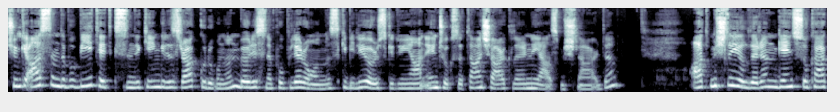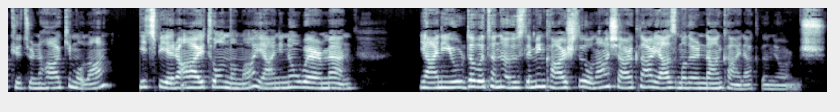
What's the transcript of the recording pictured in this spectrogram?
Çünkü aslında bu beat etkisindeki İngiliz rock grubunun böylesine popüler olması ki biliyoruz ki dünyanın en çok satan şarkılarını yazmışlardı. 60'lı yılların genç sokak kültürüne hakim olan hiçbir yere ait olmama yani Nowhere Man yani yurda vatanı özlemin karşılığı olan şarkılar yazmalarından kaynaklanıyormuş.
